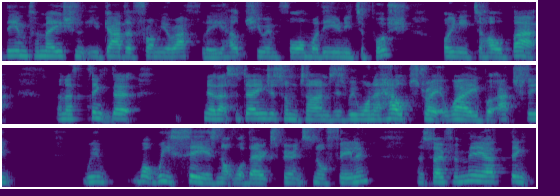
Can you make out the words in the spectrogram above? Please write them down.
the information that you gather from your athlete helps you inform whether you need to push or you need to hold back. And I think that you know that's a danger sometimes is we want to help straight away, but actually, we what we see is not what they're experiencing or feeling. And so for me, I think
